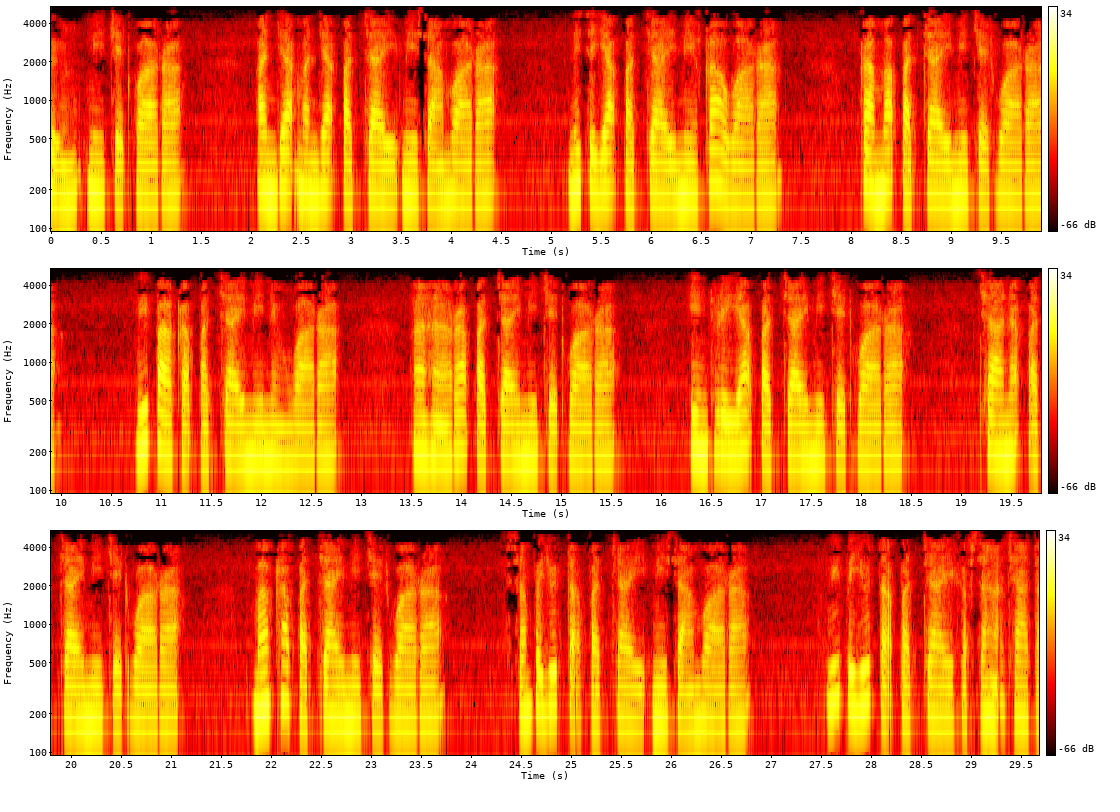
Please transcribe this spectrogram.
ถึงมีเจดวาระ อัญญมัญญปัจจัยมีสามวาระ นิจยปัจจัยมีเก้าวาระกรรมปัจจัยมีเจดวาระ วิปากปัจจัยมีหนึ่งวาระ อาหารปัจจัยมีเจดวาระ อินทรียปัจจัยมีเจดวาระ ชานะปัจจัยมีเจดวาระมรรคปัจจัยมีเจดวาระ สัมปยุตตปัจจัยมีสามวาระ วิปยุตตปัจจัยกับสหชาต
